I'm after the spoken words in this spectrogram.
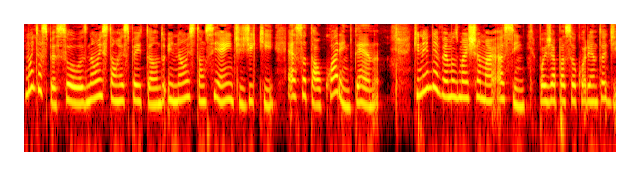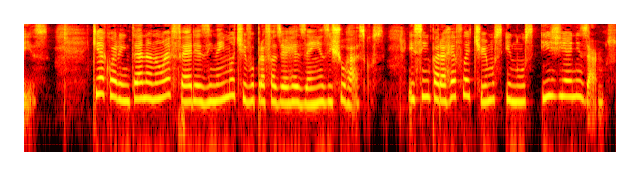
Muitas pessoas não estão respeitando e não estão cientes de que essa tal quarentena, que nem devemos mais chamar assim, pois já passou 40 dias, que a quarentena não é férias e nem motivo para fazer resenhas e churrascos, e sim para refletirmos e nos higienizarmos.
